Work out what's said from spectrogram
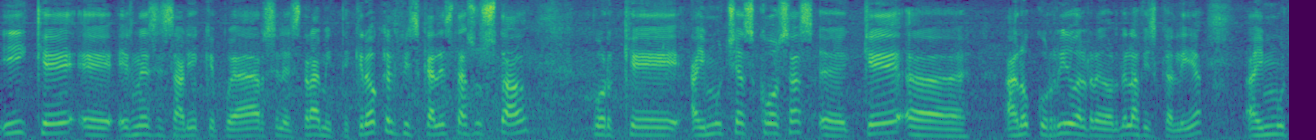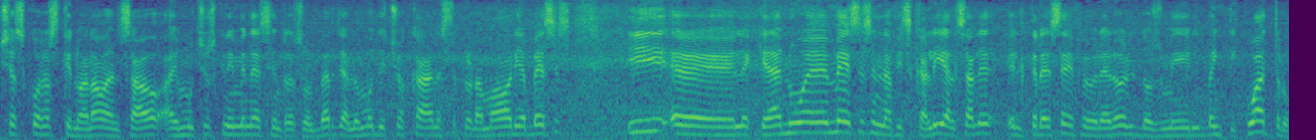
y que es necesario que pueda dárseles trámite. Creo que el fiscal está asustado porque hay muchas cosas que han ocurrido alrededor de la Fiscalía. Hay muchas cosas que no han avanzado, hay muchos crímenes sin resolver, ya lo hemos dicho acá en este programa varias veces, y eh, le quedan nueve meses en la Fiscalía, él sale el 13 de febrero del 2024.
